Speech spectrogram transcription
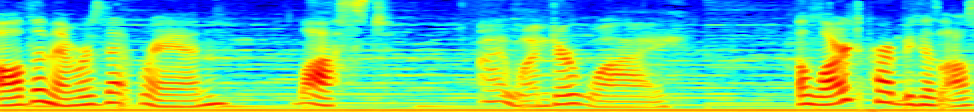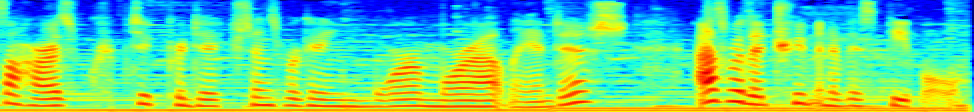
All the members that ran lost. I wonder why. A large part because Asahara's cryptic predictions were getting more and more outlandish, as were the treatment of his people.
